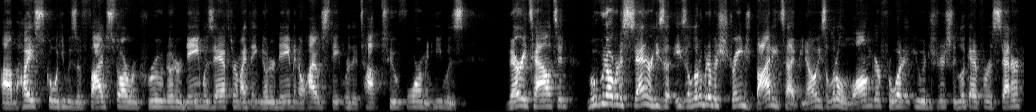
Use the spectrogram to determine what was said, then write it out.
um, high school, he was a five star recruit. Notre Dame was after him. I think Notre Dame and Ohio State were the top two for him, and he was very talented. Moving over to center, he's a, he's a little bit of a strange body type. You know, he's a little longer for what you would traditionally look at for a center.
